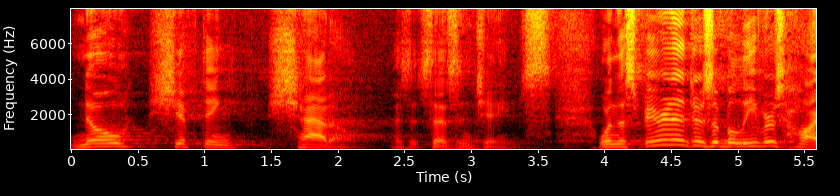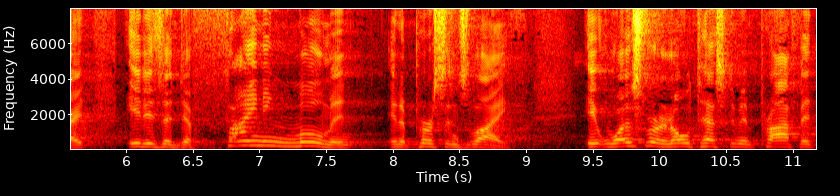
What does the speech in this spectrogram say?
no shifting shadow, as it says in James. When the Spirit enters a believer's heart, it is a defining moment in a person's life. It was for an Old Testament prophet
